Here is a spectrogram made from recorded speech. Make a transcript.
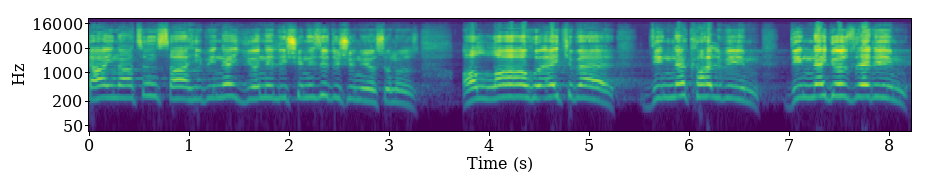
kainatın sahibine yönelişinizi düşünüyorsunuz. Allahu Ekber, dinle kalbim, dinle gözlerim,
